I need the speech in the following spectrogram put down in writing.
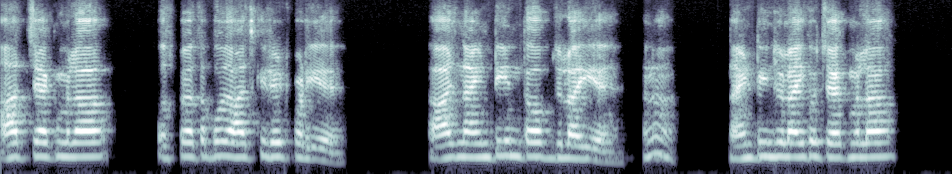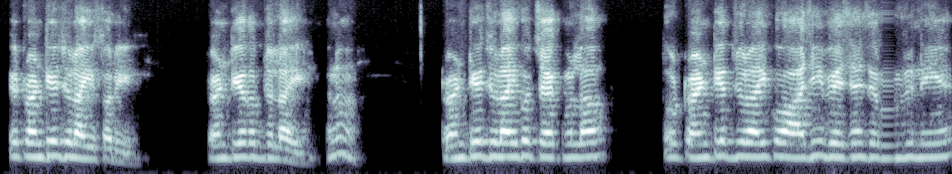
आज चेक मिला उस पर सपोज़ आज की डेट पड़ी है। आज नाइनटीन ऑफ़ जुलाई है है ना? नाइनटीन जुलाई को चेक मिला ये twenty July sorry twenty of July है ना? ट्वेंटी जुलाई को चेक मिला तो ट्वेंटी जुलाई को आज ही भेजें, ज़रूरी नहीं है।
